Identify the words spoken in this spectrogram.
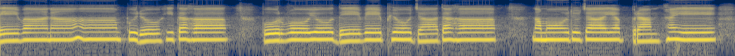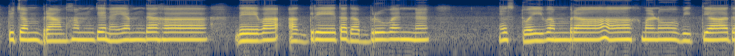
देवानां पुरोहितः पूर्वो यो देवेभ्यो जातः। नमो रुजाय ब्राह्मये रुचं ब्राह्मं जनयन्दः देवा अग्रे तदब्रुवन् यस्त्वैवं ब्राह्मणो विद्याद्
